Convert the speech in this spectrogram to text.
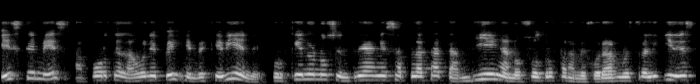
este mes aporte a la ONP el mes que viene. ¿Por qué no nos entregan esa plata también a nosotros para mejorar nuestra liquidez,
